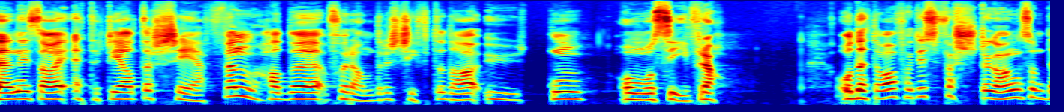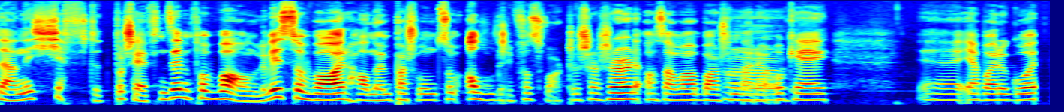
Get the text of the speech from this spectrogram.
Danny sa i ettertid at sjefen hadde forandret skiftet da uten om å si ifra. Og dette var faktisk første gang som Danny kjeftet på sjefen sin, for vanligvis så var han en person som aldri forsvarte seg sjøl. Altså han var bare sånn derre ok, eh, jeg bare går.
